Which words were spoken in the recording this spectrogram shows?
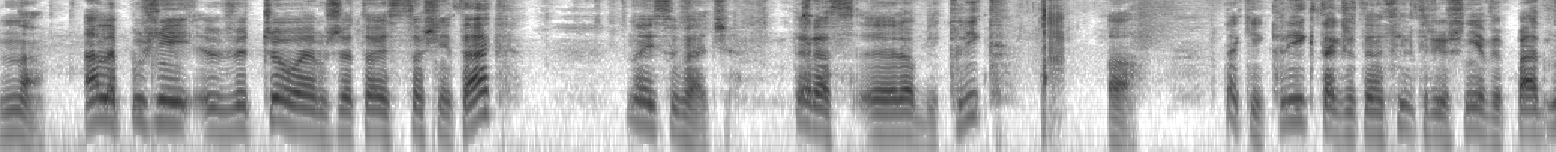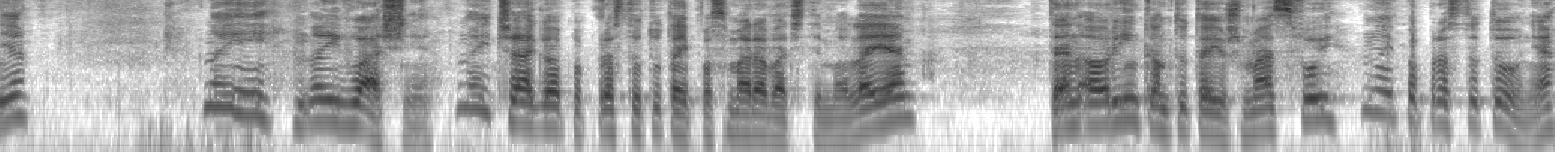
No, ale później wyczułem, że to jest coś nie tak. No i słuchajcie, teraz y, robi klik. O, taki klik, tak że ten filtr już nie wypadnie. No i, no i właśnie. No i trzeba go po prostu tutaj posmarować tym olejem. Ten o-ring, on tutaj już ma swój. No i po prostu tu, nie?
